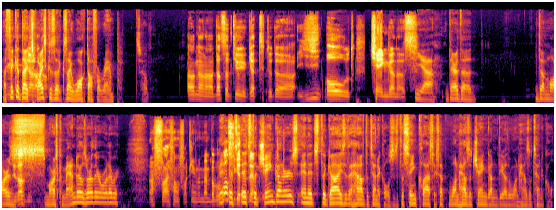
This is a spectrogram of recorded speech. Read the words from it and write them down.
I think I died no, no, twice no. because because I walked off a ramp. So Oh no, no, no. That's until you get to the ye old chain gunners. yeah, they're the the Mars Mars Commandos are they or whatever. I don't fucking remember. But you it's it's the chain gunners and it's the guys that have the tentacles. It's the same class except one has a chain gun, the other one has a tentacle.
